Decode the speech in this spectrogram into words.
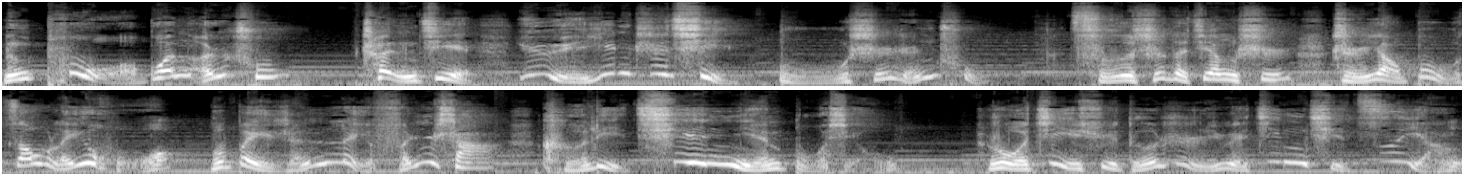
能破棺而出，趁借月阴之气捕食人畜。此时的僵尸只要不遭雷火，不被人类焚杀，可立千年不朽。若继续得日月精气滋养。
